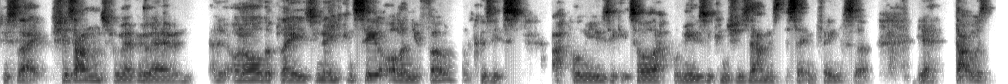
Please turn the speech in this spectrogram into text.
Just like Shazams from everywhere and, and on all the plays, you know, you can see it all on your phone because it's Apple Music. It's all Apple Music and Shazam is the same thing. So yeah, that was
